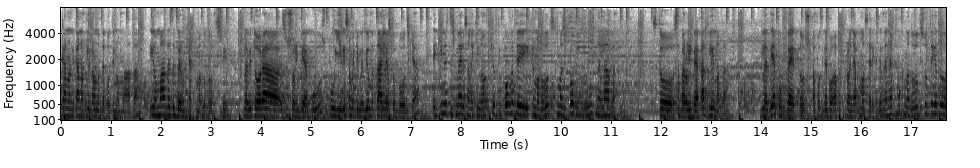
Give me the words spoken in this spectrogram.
κανονικά να πληρώνονται από την ομάδα. Οι ομάδες δεν παίρνουν πια χρηματοδότηση. Δηλαδή τώρα στους Ολυμπιακούς, που γυρίσαμε και με δύο μετάλλια στον Μπότσια, εκείνες τις μέρες ανακοινώθηκε ότι κόβεται η χρηματοδότηση του μαζικού αθλητισμού στην Ελλάδα. Στο, στα παρολυμπιακά αθλήματα. Δηλαδή από φέτος, από, την, από τη χρονιά που μας έρχεται, δεν έχουμε χρηματοδότηση ούτε για, το,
